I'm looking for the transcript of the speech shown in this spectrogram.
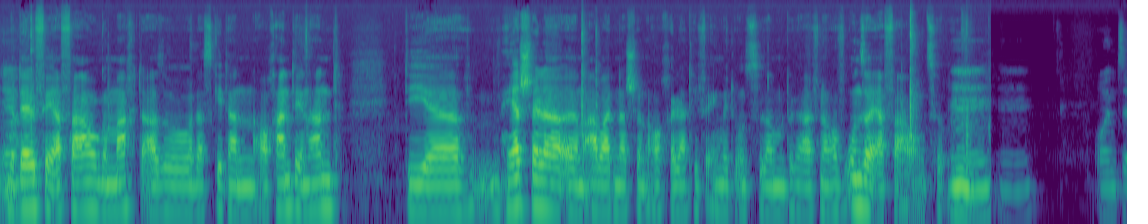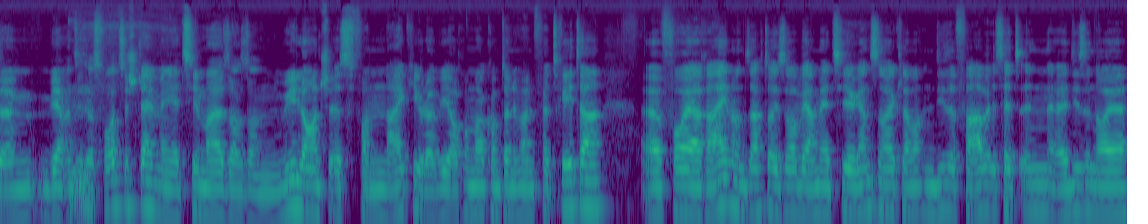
ja. Modell für Erfahrung gemacht. Also das geht dann auch Hand in Hand. Die äh, Hersteller äh, arbeiten da schon auch relativ eng mit uns zusammen und greifen auch auf unsere Erfahrungen zu. Mhm. mhm. Und ähm, während man sich das vorzustellen, wenn jetzt hier mal so, so ein Relaunch ist von Nike oder wie auch immer, kommt dann immer ein Vertreter äh, vorher rein und sagt euch so, wir haben jetzt hier ganz neue Klamotten, diese Farbe ist jetzt in äh, diese neue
